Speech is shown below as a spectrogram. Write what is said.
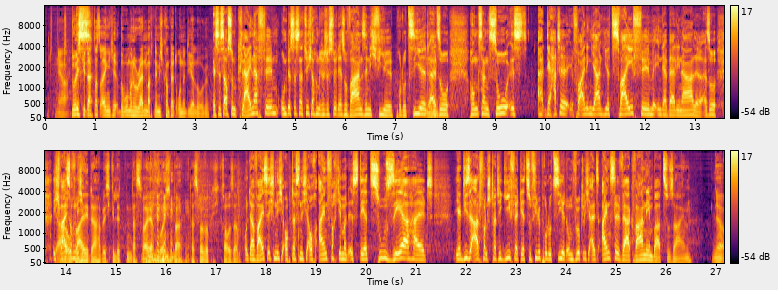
Ja. durchgedacht, was eigentlich The Woman Who Ran macht, nämlich komplett ohne Dialoge. Es ist auch so ein kleiner Film und es ist natürlich auch ein Regisseur, der so wahnsinnig viel produziert. Mhm. Also Hong Sang-so ist der hatte vor einigen Jahren hier zwei Filme in der Berlinale. Also ich ja, weiß auch oh wei, nicht, da habe ich gelitten. Das war ja furchtbar. das war wirklich grausam. und da weiß ich nicht, ob das nicht auch einfach jemand ist, der zu sehr halt ja diese Art von Strategie fährt, der zu viel produziert, um wirklich als Einzelwerk wahrnehmbar zu sein. Ja.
